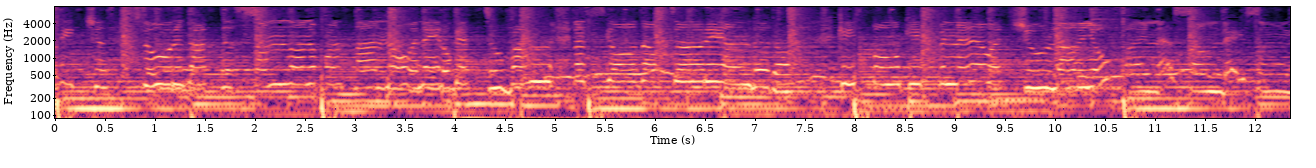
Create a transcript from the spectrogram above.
teachers, student doctors, sons on the front line knowing they don't get to run. This goes up to the underdog. Keep on keeping it what you love. You'll find that someday, soon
